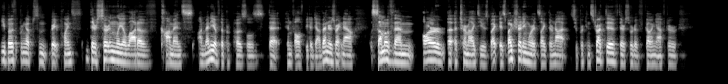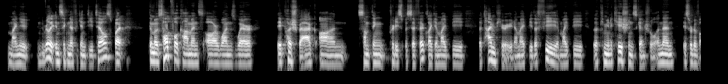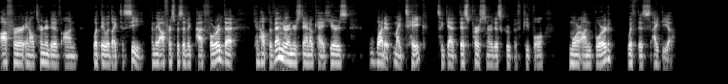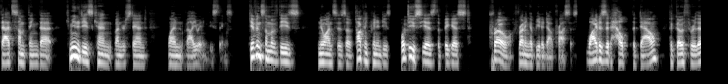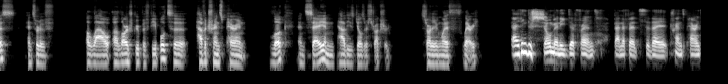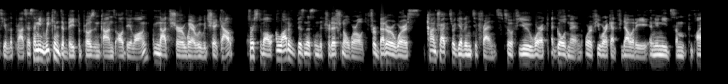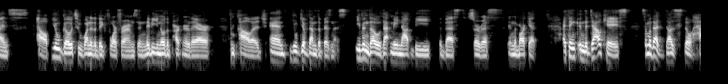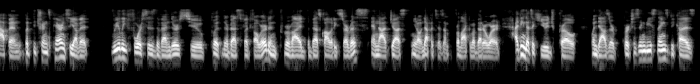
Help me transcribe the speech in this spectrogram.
You both bring up some great points. There's certainly a lot of comments on many of the proposals that involve B2DAO vendors right now some of them are a term I like to use is bike shedding, where it's like they're not super constructive. They're sort of going after minute, really insignificant details. But the most helpful comments are ones where they push back on something pretty specific, like it might be the time period, it might be the fee, it might be the communication schedule. And then they sort of offer an alternative on what they would like to see. And they offer a specific path forward that can help the vendor understand okay, here's what it might take to get this person or this group of people more on board with this idea. That's something that communities can understand when evaluating these things. Given some of these nuances of talking to communities, what do you see as the biggest pro of running a B2DAO process? Why does it help the DAO to go through this and sort of allow a large group of people to have a transparent look and say and how these deals are structured? Starting with Larry. I think there's so many different benefits to the transparency of the process. I mean, we can debate the pros and cons all day long. I'm not sure where we would shake out. First of all, a lot of business in the traditional world, for better or worse, contracts are given to friends. So if you work at Goldman or if you work at Fidelity and you need some compliance help, you'll go to one of the big four firms and maybe you know the partner there from college and you'll give them the business, even though that may not be the best service in the market. I think in the DAO case, some of that does still happen, but the transparency of it really forces the vendors to put their best foot forward and provide the best quality service and not just, you know, nepotism for lack of a better word. I think that's a huge pro when DAOs are purchasing these things because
